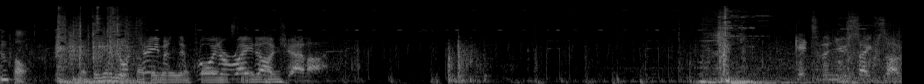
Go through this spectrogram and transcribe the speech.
I'm full. I think there's gonna be Your team has are gonna fall deployed a radar jammer. Get to the new safe zone.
